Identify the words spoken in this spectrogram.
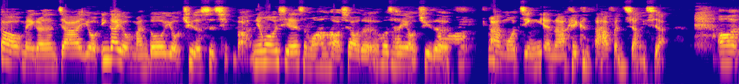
到每个人家有应该有蛮多有趣的事情吧？你有没有一些什么很好笑的或者很有趣的按摩经验啊？可以跟大家分享一下。哦，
